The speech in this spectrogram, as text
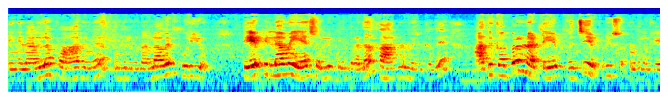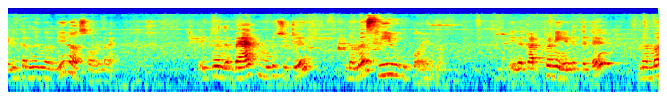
நீங்கள் நல்லா பாருங்கள் உங்களுக்கு நல்லாவே புரியும். டேப் இல்லாமல் ஏன் சொல்லி கொடுக்குறேன்னா காரணம் இருக்குது. அதுக்கப்புறம் நான் டேப் வச்சு எப்படி உங்களுக்கு எடுக்கிறதுங்கிறதையும் நான் சொல்கிறேன் இப்போ இந்த பேக் முடிச்சுட்டு நம்ம ஸ்லீவுக்கு போயிடலாம் இதை கட் பண்ணி எடுத்துட்டு நம்ம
